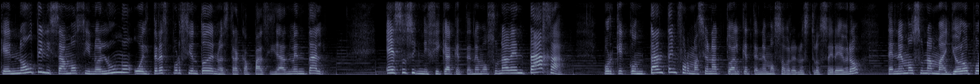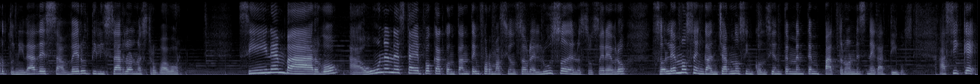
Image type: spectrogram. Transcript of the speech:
que no utilizamos sino el 1 o el 3% de nuestra capacidad mental. Eso significa que tenemos una ventaja, porque con tanta información actual que tenemos sobre nuestro cerebro, tenemos una mayor oportunidad de saber utilizarlo a nuestro favor. Sin embargo, aún en esta época con tanta información sobre el uso de nuestro cerebro, solemos engancharnos inconscientemente en patrones negativos. Así que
